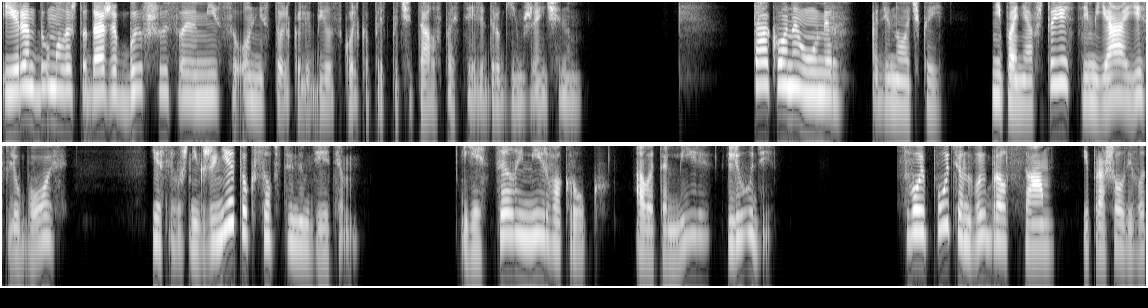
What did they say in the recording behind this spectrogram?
Ирен думала, что даже бывшую свою миссу он не столько любил, сколько предпочитал в постели другим женщинам. Так он и умер одиночкой, не поняв, что есть семья, есть любовь. Если уж не к жене, то к собственным детям. Есть целый мир вокруг, а в этом мире люди. Свой путь он выбрал сам и прошел его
